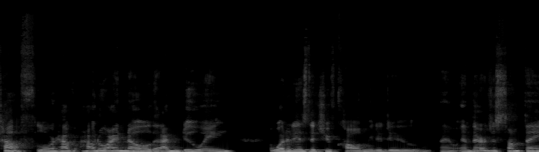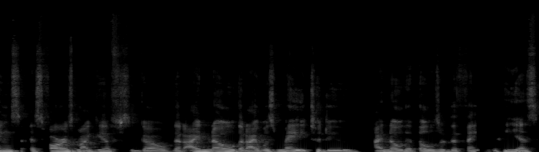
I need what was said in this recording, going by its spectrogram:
tough. Lord, how, how do I know that I'm doing what it is that you've called me to do? And, and there are just some things as far as my gifts go that I know that I was made to do. I know that those are the things that He has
